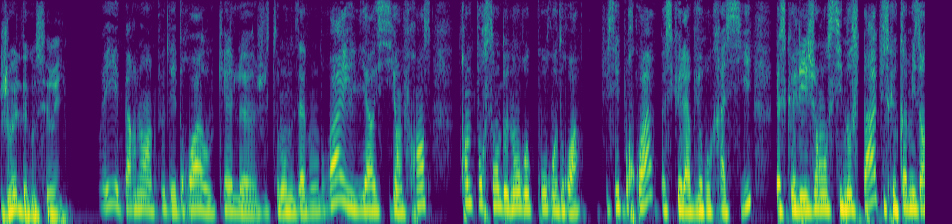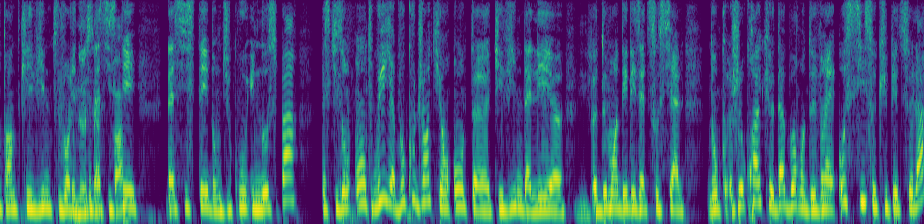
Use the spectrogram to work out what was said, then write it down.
Joël Dagosseri. Oui, et parlons un peu des droits auxquels euh, justement nous avons droit. Il y a aussi en France 30% de non-recours aux droits. Tu sais pourquoi? Parce que la bureaucratie, parce que les gens aussi n'osent pas, puisque comme ils entendent Kevin toujours les d'assister, d'assister, donc du coup ils n'osent pas parce qu'ils ont honte. Oui, il y a beaucoup de gens qui ont honte, euh, Kevin, d'aller euh, demander des aides sociales. Donc, je crois que d'abord, on devrait aussi s'occuper de cela.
